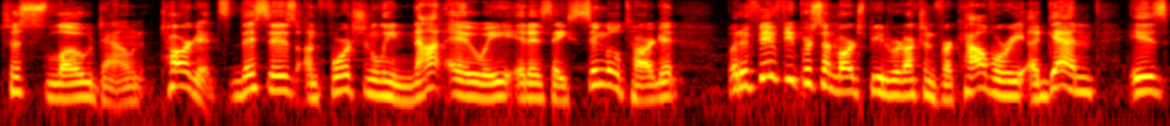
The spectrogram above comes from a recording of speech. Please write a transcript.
to slow down targets. This is unfortunately not AoE it is a single target but a 50 percent march speed reduction for cavalry again is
